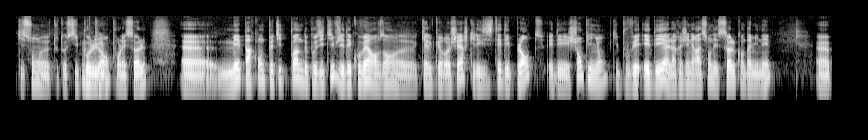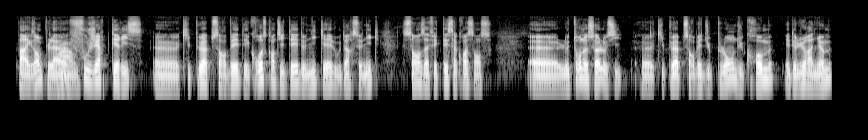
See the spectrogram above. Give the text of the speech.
qui sont tout aussi polluants pour les sols. Mais par contre, petite pointe de positif, j'ai découvert en faisant quelques recherches qu'il existait des plantes et des champignons qui pouvaient aider à la régénération des sols contaminés. Par exemple, la Wow. fougère pteris, euh, qui peut absorber des grosses quantités de nickel ou d'arsenic sans affecter sa croissance. Euh, le tournesol aussi, euh, qui peut absorber du plomb, du chrome et de l'uranium.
